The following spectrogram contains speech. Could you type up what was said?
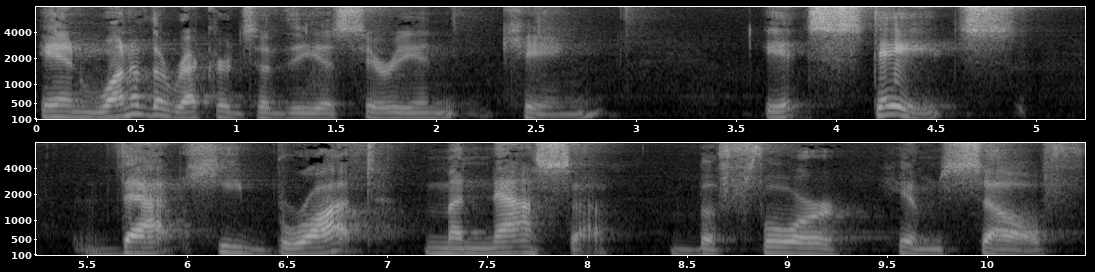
in one of the records of the Assyrian king, it states that he brought Manasseh before himself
